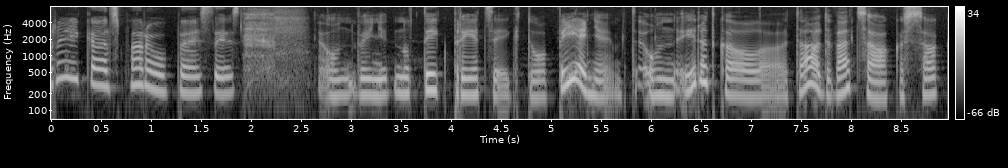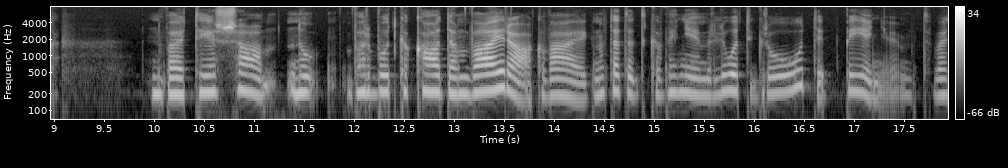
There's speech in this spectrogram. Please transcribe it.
arī kāds parūpēsies. Un viņi nu, tik priecīgi to pieņemt. Un ir atkal tāda vecāka, kas saka, vai tiešām, nu, varbūt, ka kādam vairāk vajag, nu, tad, tad, ka viņiem ir ļoti grūti pieņemt, vai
